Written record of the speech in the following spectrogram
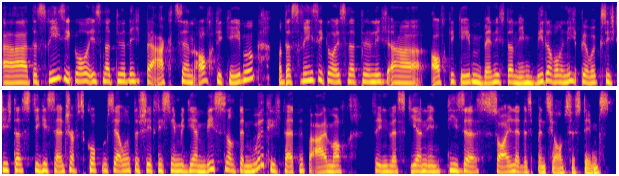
das Risiko ist natürlich bei Aktien auch gegeben und das Risiko ist natürlich äh, auch gegeben, wenn ich dann eben wiederum nicht berücksichtige, dass die Gesellschaftsgruppen sehr unterschiedlich sind mit ihrem Wissen und den Möglichkeiten vor allem auch zu investieren in diese Säule des Pensionssystems.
